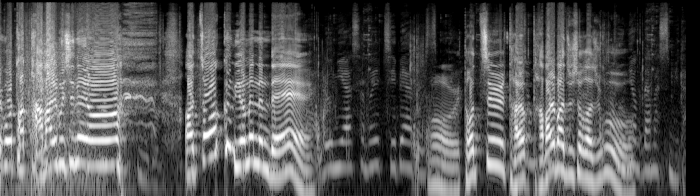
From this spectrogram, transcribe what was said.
이고 다, 다 밟으시네요 아 조금 위험했는데 루미아 섬을 지배하고 있습니다. 어 덫을 다, 다 밟아주셔가지고 2명 남았습니다.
